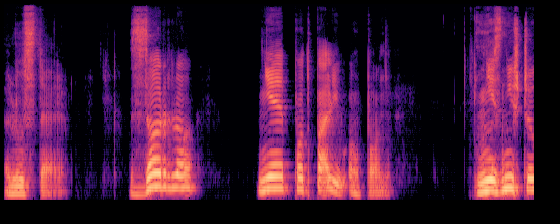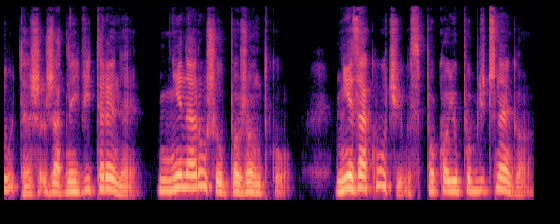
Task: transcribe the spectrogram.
luster. Zorro nie podpalił opon. Nie zniszczył też żadnej witryny, nie naruszył porządku, nie zakłócił spokoju publicznego,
